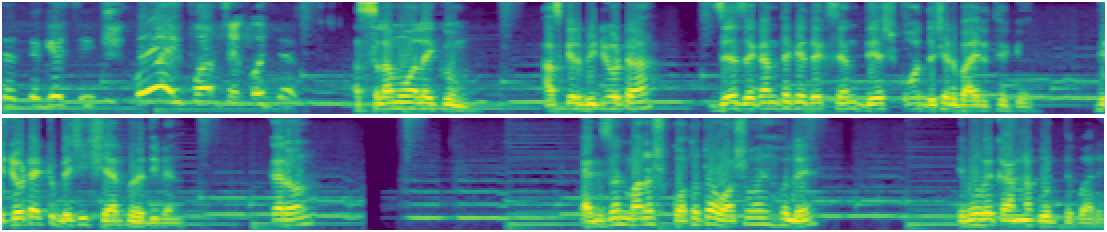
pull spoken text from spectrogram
চলতে গেছি। ওই পৌঁছে করতে আসসালামু আলাইকুম। আজকের ভিডিওটা যে যেখান থেকে দেখছেন দেশ ও দেশের বাইরে থেকে ভিডিওটা একটু বেশি শেয়ার করে দিবেন। কারণ একজন মানুষ কতটা অসহায় হলে এভাবে কান্না করতে পারে?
